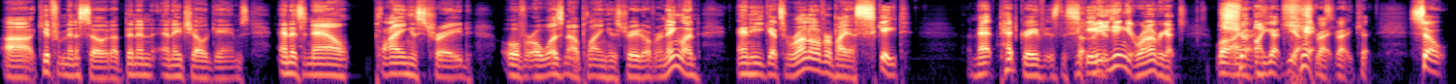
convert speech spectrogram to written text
Uh, kid from Minnesota, been in NHL games, and is now plying his trade over, or was now playing his trade over in England. And he gets run over by a skate. Matt Petgrave is the No, he didn't get run over. He got Well, I know, he got yes, kicked. right, right. kicked. So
